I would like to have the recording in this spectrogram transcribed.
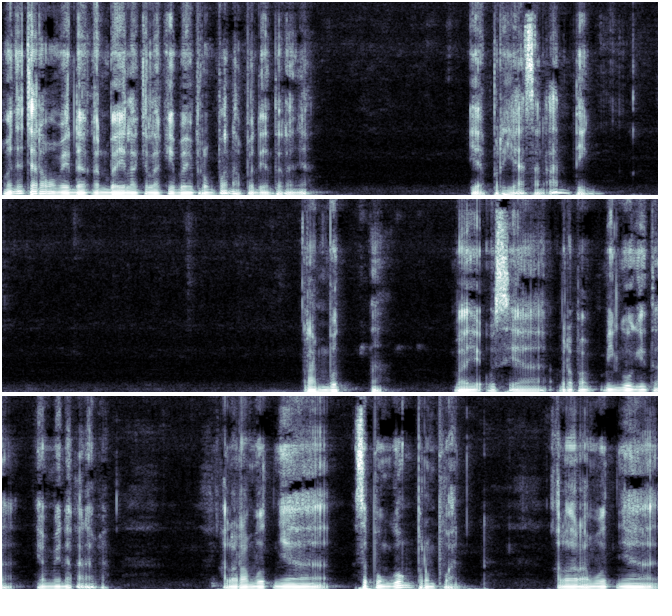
Makanya cara membedakan bayi laki-laki bayi perempuan apa di antaranya? Ya perhiasan anting. Rambut. Nah, bayi usia berapa minggu gitu. Yang membedakan apa? Kalau rambutnya sepunggung perempuan. Kalau rambutnya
